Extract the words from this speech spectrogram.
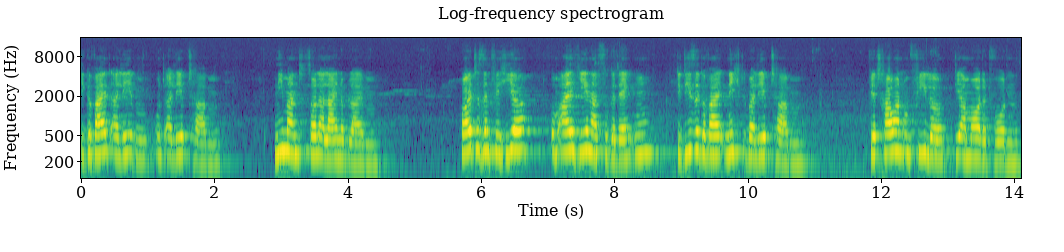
die Gewalt erleben und erlebt haben. Niemand soll alleine bleiben. Heute sind wir hier, um all jener zu gedenken, die diese Gewalt nicht überlebt haben. Wir trauern um viele, die ermordet wurden.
